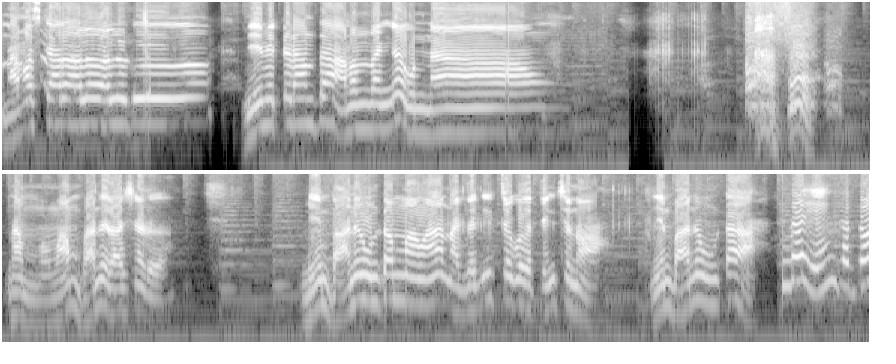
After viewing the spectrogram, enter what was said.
నమస్కారాలు అల్లుడు. మేమిక్కడంతా ఆనందంగా ఉన్నాం. నా మామ బాగానే రాసినాడు. మేం బాగానే ఉంటాం మామ నాకు దగ్గర ఇచ్చా కదా టెన్షన్ నేను బాగానే ఉంటా. ఇంకా ఏం కథో?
